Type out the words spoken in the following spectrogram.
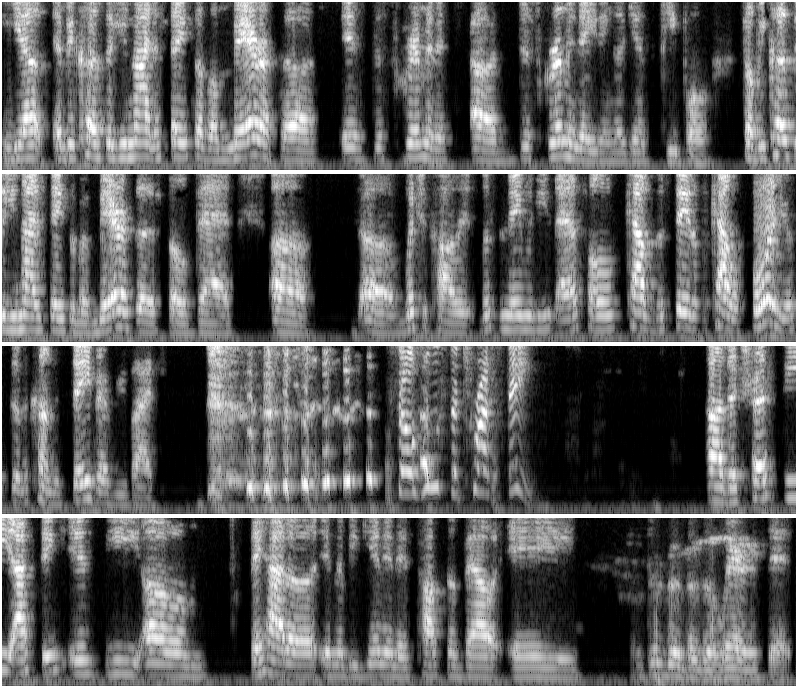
Yep, and because the United States of America is discriminate uh, discriminating against people, so because the United States of America is so bad, uh, uh, what you call it? What's the name of these assholes? Cal- the state of California is going to come and save everybody. So who's the trustee? Uh, the trustee, I think, is the um. They had a in the beginning. It talked about a where is it?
